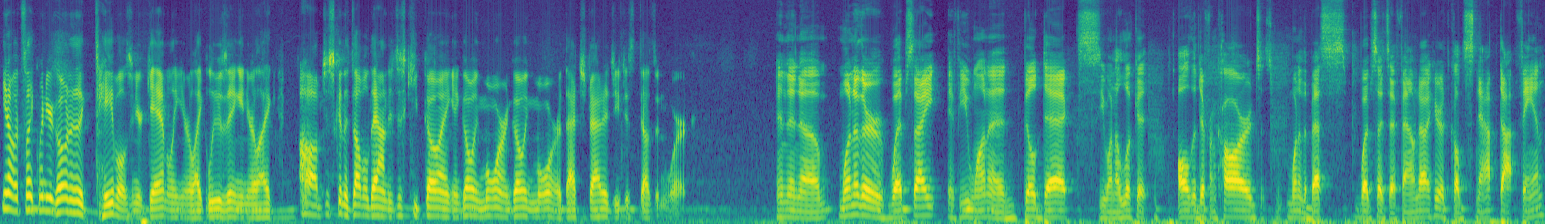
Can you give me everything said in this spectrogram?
you know, it's like when you're going to the tables and you're gambling, you're like losing and you're like, "Oh, I'm just going to double down and just keep going and going more and going more." That strategy just doesn't work. And then um, one other website, if you want to build decks, you want to look at all the different cards. It's one of the best websites I found out here. It's called Snap.fan.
